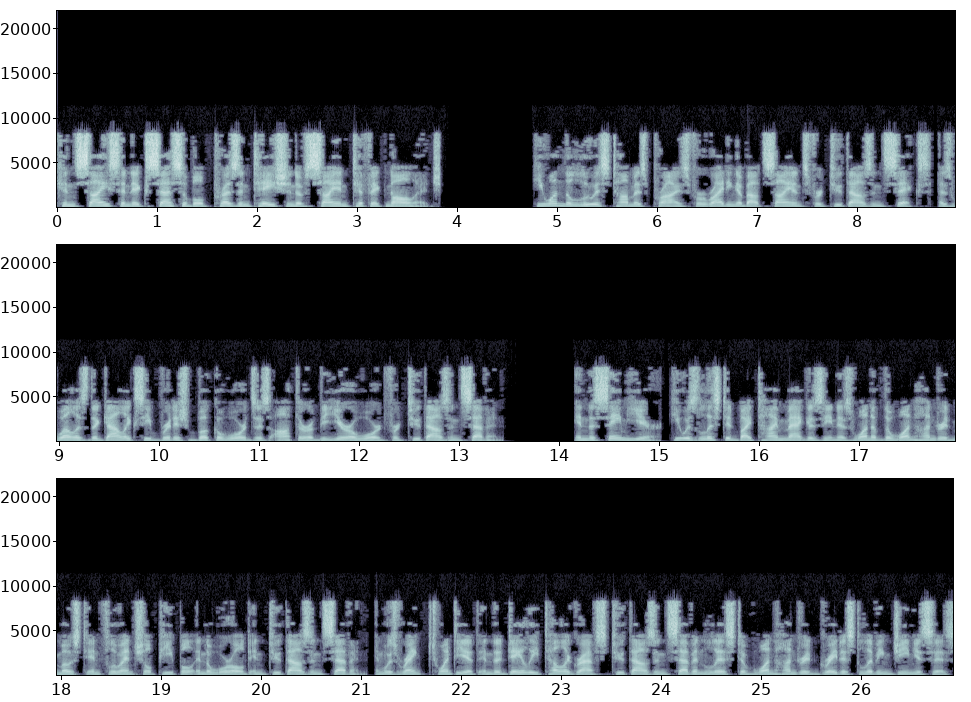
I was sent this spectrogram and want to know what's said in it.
concise and accessible presentation of scientific knowledge. He won the Lewis Thomas Prize for writing about science for 2006, as well as the Galaxy British Book Awards as Author of the Year award for 2007. In the same year, he was listed by Time magazine as one of the 100 most influential people in the world in 2007, and was ranked 20th in the Daily Telegraph's 2007 list of 100 greatest living geniuses.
